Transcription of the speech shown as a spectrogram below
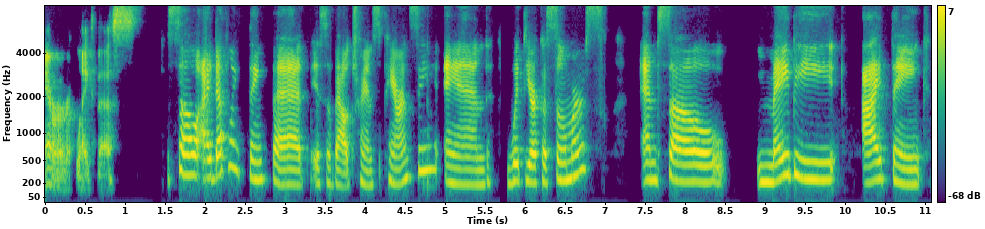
error like this? So I definitely think that it's about transparency and with your consumers. And so maybe I think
